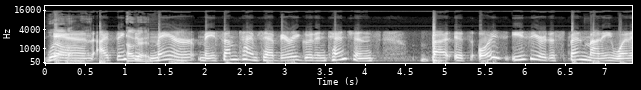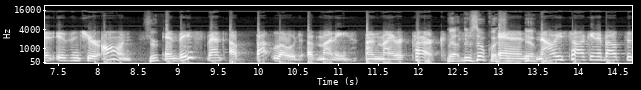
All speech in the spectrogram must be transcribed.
Well, and I think okay. this mayor may sometimes have very good intentions, but it's always easier to spend money when it isn't your own. Sure. And they spent a buttload of money on Myrick Park. Well, there's no question. And Yep. now he's talking about the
